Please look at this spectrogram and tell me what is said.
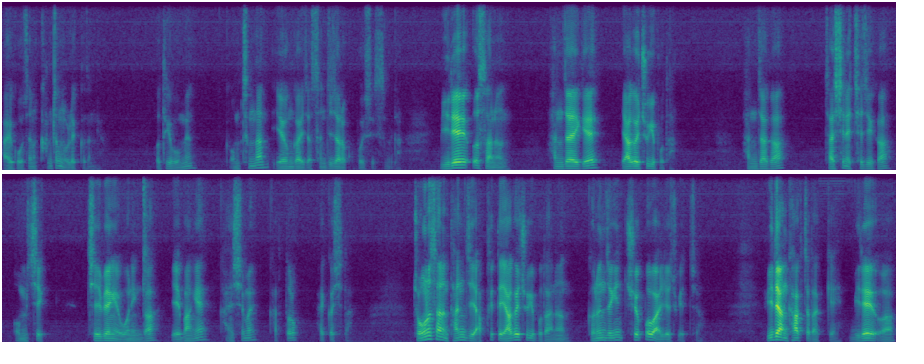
알고 저는 깜짝 놀랐거든요. 어떻게 보면 엄청난 예언가이자 선지자라고 볼 수 있습니다. 미래 의사는 환자에게 약을 주기보다 환자가 자신의 체질과 음식, 질병의 원인과 예방에 관심을 갖도록 할 것이다. 좋은 의사는 단지 아플 때 약을 주기보다는 근원적인 치료법을 알려주겠죠. 위대한 과학자답게 미래의학,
